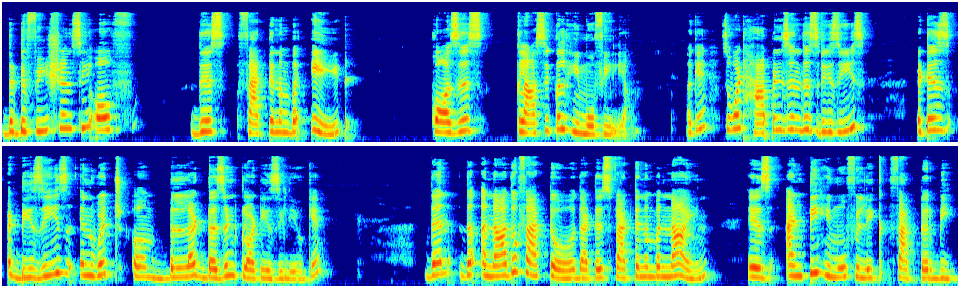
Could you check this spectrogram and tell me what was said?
the deficiency of this factor number 8 causes classical hemophilia. Okay, so what happens in this disease? It is a disease in which um, blood doesn't clot easily. Okay, then the another factor that is factor number 9 is antihemophilic factor B,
